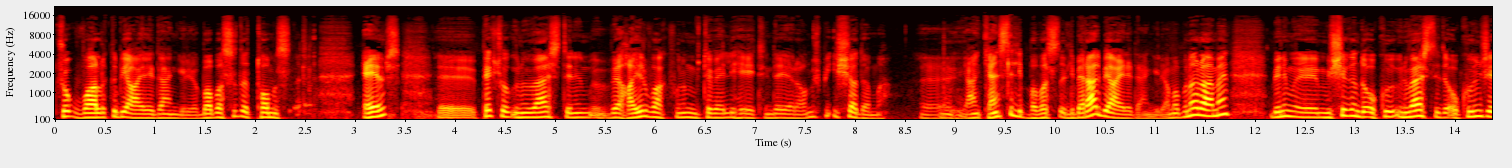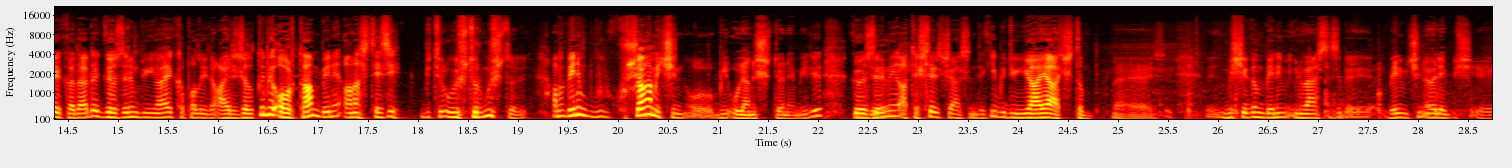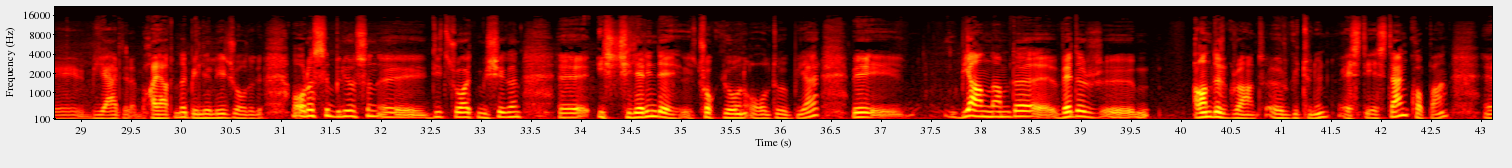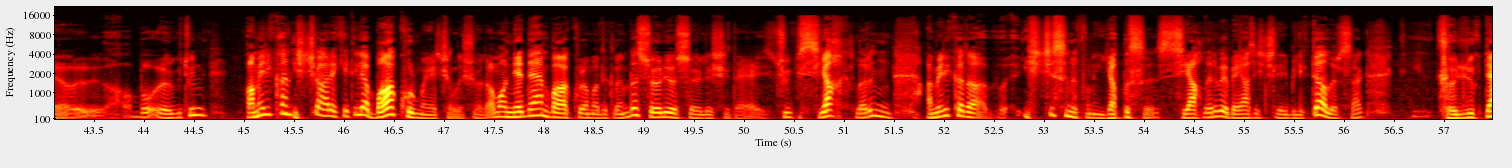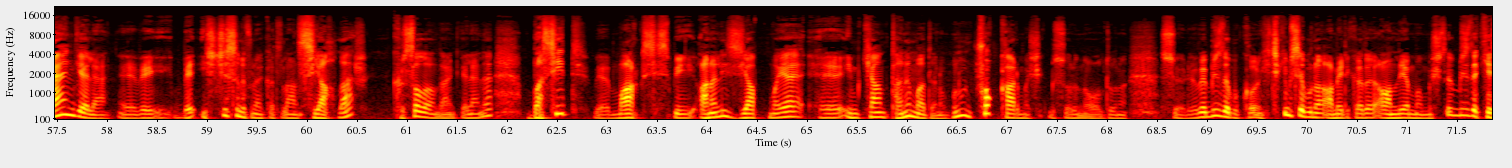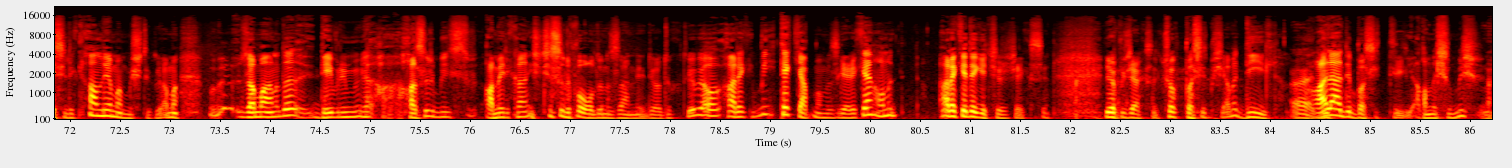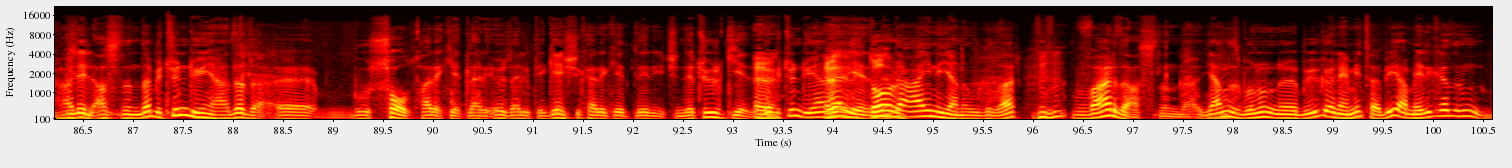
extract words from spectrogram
çok varlıklı bir aileden geliyor babası da Thomas Ayers pek çok üniversitenin ve Hayır Vakfı'nın mütevelli heyetinde yer almış bir iş adamı yani kendisi babası liberal bir aileden geliyor ama buna rağmen benim e, Michigan'da oku, üniversitede okuyuncaya kadar da gözlerim dünyaya kapalıydı. Ayrıcalıklı bir ortam beni anestezi bir tür uyuşturmuştu. Ama benim kuşağım için o bir uyanış dönemiydi. Gözlerimi ateşler içerisindeki bir dünyaya açtım. E, Michigan benim üniversitesi benim için öyle bir, şey- e, bir yerdir. Hayatımda belirleyici oldu. Ama orası biliyorsun e, Detroit, Michigan işçilerin de çok yoğun olduğu bir yer ve bir anlamda e, Weather e, Underground örgütünün SDS'ten kopan e, bu örgütün Amerikan işçi hareketiyle bağ kurmaya çalışıyordu. Ama neden bağ kuramadıklarını da söylüyor söyleşide. Çünkü siyahların Amerika'da işçi sınıfının yapısı, siyahları ve beyaz işçileri birlikte alırsak köylülükten gelen ve işçi sınıfına katılan siyahlar kırsal alandan gelenler basit ve Marksist bir analiz yapmaya e, imkan tanımadığını, bunun çok karmaşık bir sorun olduğunu söylüyor. Ve biz de bu konu, hiç kimse bunu Amerika'da anlayamamıştı. Biz de kesinlikle anlayamamıştık diyor. Ama zamanında devrimi hazır bir Amerikan işçi sınıfı olduğunu zannediyorduk diyor. Ve o hareket, bir tek yapmamız gereken onu harekete geçireceksin. Yapacaksın. Çok basit bir şey ama değil. Evet. Hala da basit değil. Anlaşılmış. Halil aslında bütün dünyada da e, bu sol hareketler özellikle gençlik hareketleri içinde Türkiye'de de Evet. bütün dünyanın her Evet, yerinde doğru. de aynı yanılgılar vardı aslında. Yalnız bunun e, büyük önemi tabii Amerika'nın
